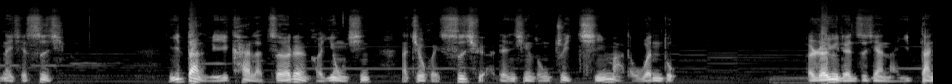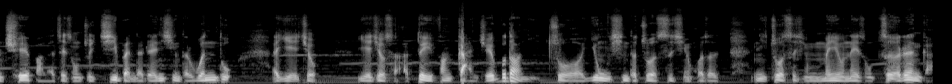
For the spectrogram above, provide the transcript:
那些事情，一旦离开了责任和用心，那就会失去人性中最起码的温度。而人与人之间呢，一旦缺乏了这种最基本的人性的温度，啊，也就。也就是啊，对方感觉不到你做用心的做事情，或者你做事情没有那种责任感，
